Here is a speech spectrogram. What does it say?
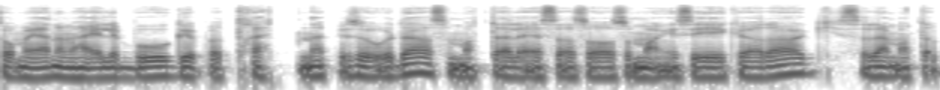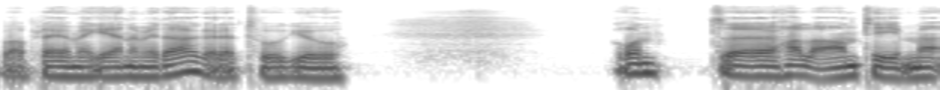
komme gjennom hele boka på 13 episoder, så måtte jeg lese så og så mange sider hver dag, så det måtte jeg bare pløye meg gjennom i dag, og det tok jo rundt uh, halvannen time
